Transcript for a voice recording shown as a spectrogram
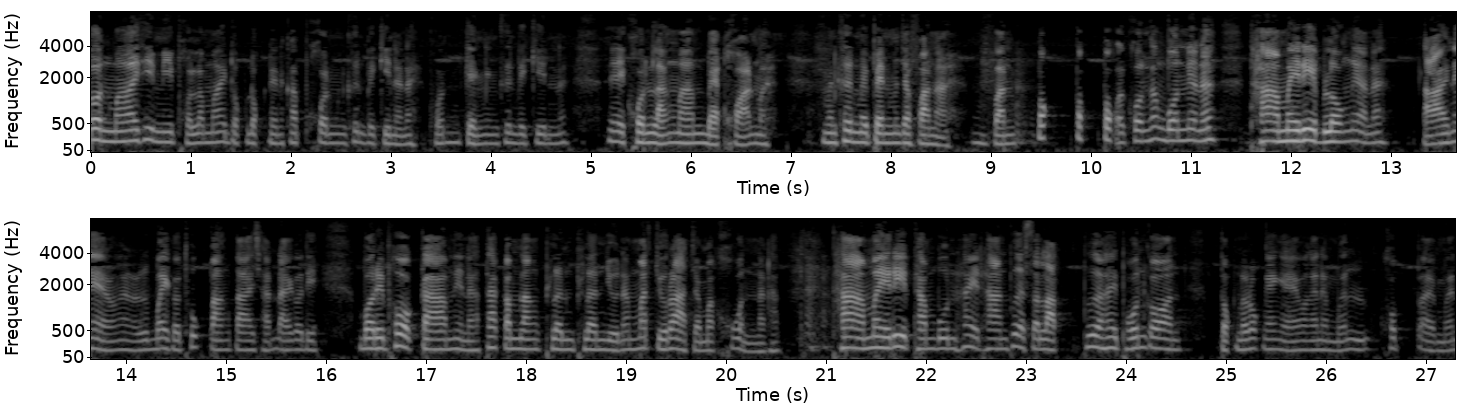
ต้นไม้ที่มีผลไม้ดกๆเนี่ยนะครับ คนขึ้นไปกินนะนะคนเก่งนึงขึ้นไปกินนะนี่คนหลังมาแบกขวานมา มันขึ้นไม่เป็นมันจะฟันอะ ฟันปกปกปกไอ้คนข้างบนเนี่ยนะถ้าไม่รีบลงเนี่ยนะตายแน่หรือไม่ก็ทุกปางตายชั้นใดก็ดี บริโภคกามเนี่ยนะถ้ากำลังเพลินเพลินอยู่นะมัจจุราชจะมาค้นนะครับ ถ้าไม่รีบทำบุญให้ทานเพื่อสลัดเพื่อให้พ้นก่อน ตกนรกแง่ๆว่างั้นเหมือนคบเหมือน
